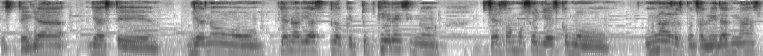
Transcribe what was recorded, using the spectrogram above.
Este, ya, ya este, ya no, ya no harías lo que tú quieres, sino ser famoso ya es como una responsabilidad más,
